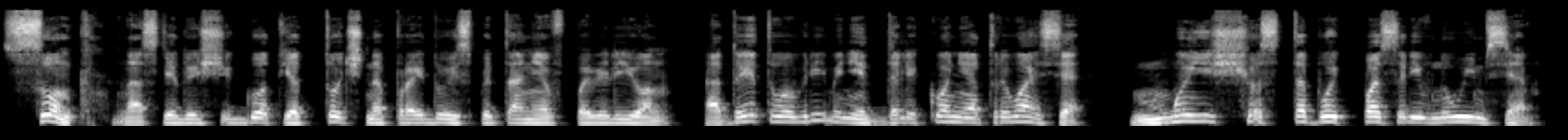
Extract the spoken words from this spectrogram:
«Сонг, на следующий год я точно пройду испытания в павильон. А до этого времени далеко не отрывайся. Мы еще с тобой посоревнуемся.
